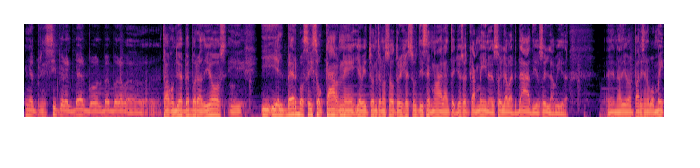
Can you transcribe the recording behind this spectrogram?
en el principio era el verbo, el verbo era, estaba con Dios, el verbo era Dios, y, y, y, el verbo se hizo carne y habitó entre nosotros. Y Jesús dice más adelante, yo soy el camino, yo soy la verdad yo soy la vida. Eh, nadie va a aparecer por mí.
